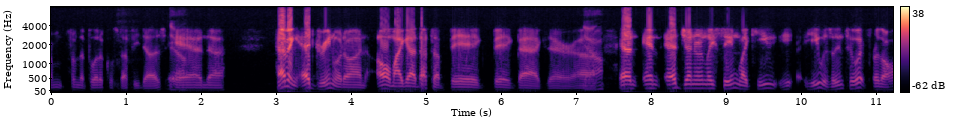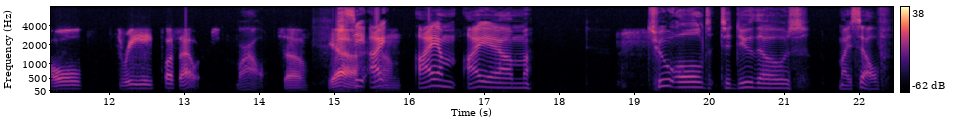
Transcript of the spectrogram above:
from from the political stuff he does. Yeah. And uh, having Ed Greenwood on, oh my God, that's a big big bag there. Uh, Yeah. And and Ed genuinely seemed like he, he he was into it for the whole three plus hours. Wow. So yeah. See, I- um, I am I am too old to do those myself.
